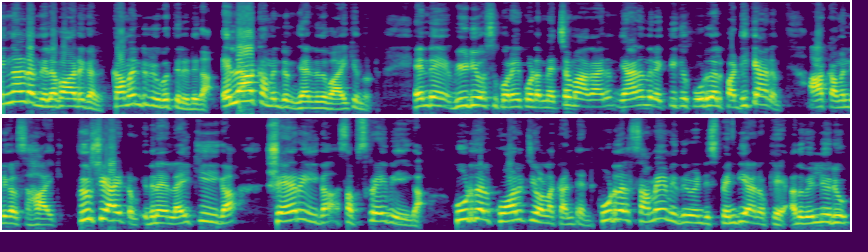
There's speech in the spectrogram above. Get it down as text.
നിങ്ങളുടെ നിലപാടുകൾ കമന്റ് രൂപത്തിൽ ഇടുക. എല്ലാ കമന്റും ഞാൻ ഇത് വായിക്കുന്നുണ്ട്. എന്റെ വീഡിയോസ് കുറെ കൂടെ മെച്ചമാകാനും ഞാനെന്ന വ്യക്തിക്ക് കൂടുതൽ പഠിക്കാനും ആ കമന്റുകൾ സഹായിക്കും. തീർച്ചയായിട്ടും ഇതിനെ ലൈക്ക് ചെയ്യുക ഷെയർ ചെയ്യുക സബ്സ്ക്രൈബ് ചെയ്യുക. കൂടുതൽ ക്വാളിറ്റി ഉള്ള കണ്ടന്റ് കൂടുതൽ സമയം ഇതിനുവേണ്ടി സ്പെൻഡ് ചെയ്യാനൊക്കെ അത് വലിയൊരു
